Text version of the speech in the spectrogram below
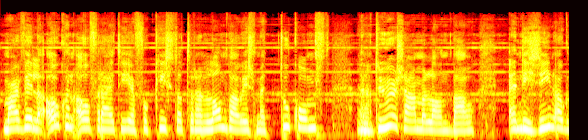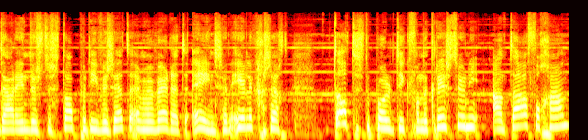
Maar willen ook een overheid die ervoor kiest dat er een landbouw is met toekomst. Een duurzame landbouw. En die zien ook daarin dus de stappen die we zetten. En we werden het eens. En eerlijk gezegd, dat is de politiek van de ChristenUnie. Aan tafel gaan,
